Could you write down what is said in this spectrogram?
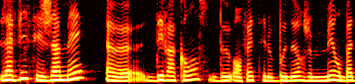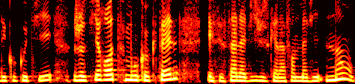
La vie, c'est jamais euh, des vacances, de en fait c'est le bonheur, je me mets en bas des cocotiers, je sirote mon cocktail et c'est ça la vie jusqu'à la fin de ma vie. Non,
